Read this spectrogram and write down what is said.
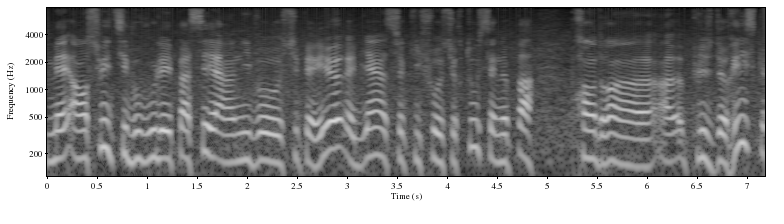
mais ensuite si vous voulez passer à un niveau supérieur eh ce qu'il faut surtout c'est ne pas prendre plus de risques.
